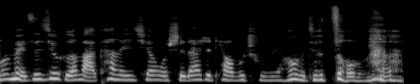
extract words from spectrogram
我每次去盒马看了一圈，我实在是挑不出，然后我就走了。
